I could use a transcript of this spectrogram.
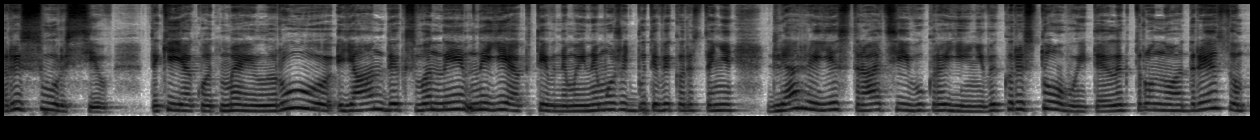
ресурсів. Такі як от Mail.ru, Яндекс, вони не є активними і не можуть бути використані для реєстрації в Україні. Використовуйте електронну адресу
